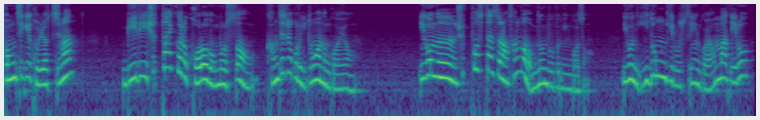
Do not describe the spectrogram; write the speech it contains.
경직이 걸렸지만 미리 슈타이크를 걸어 놓음으로써 강제적으로 이동하는 거예요. 이거는 슈퍼 스탠스랑 상관없는 부분인 거죠. 이건 이동기로 쓰인 거예요. 한마디로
